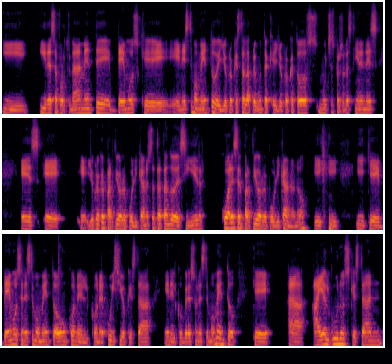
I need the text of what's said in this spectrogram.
y, y, desafortunadamente vemos que en este momento, y yo creo que esta es la pregunta que yo creo que todos, muchas personas tienen, es, es yo creo que el Partido Republicano está tratando de decidir cuál es el Partido Republicano, ¿no? Y, y, que vemos en este momento, aún con el, con el juicio que está en el Congreso en este momento, que ah, hay algunos que están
